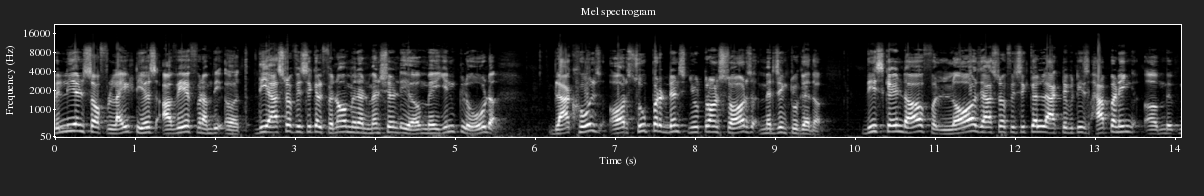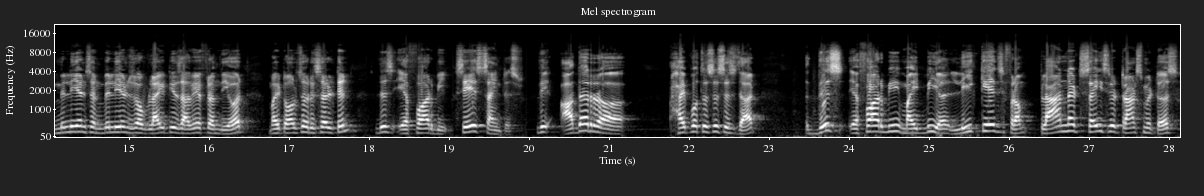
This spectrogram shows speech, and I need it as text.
billions of light years away from the earth. The astrophysical phenomenon mentioned here may include black holes or super dense neutron stars merging together. These kind of large astrophysical activities happening uh, millions and millions of light years away from the earth might also result in this FRB, says scientists. The other uh, hypothesis is that this FRB might be a leakage from planet sized transmitters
